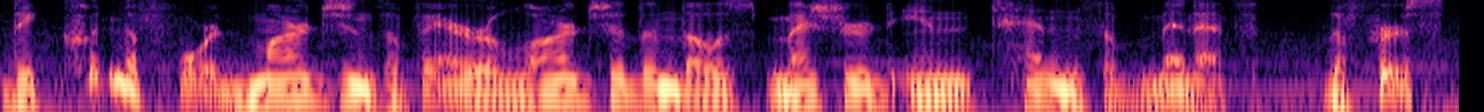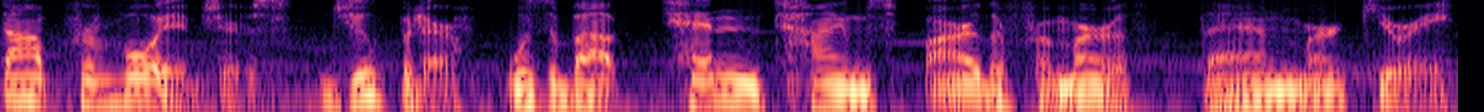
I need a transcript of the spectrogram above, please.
they couldn't afford margins of error larger than those measured in tens of minutes. The first stop for Voyagers, Jupiter, was about 10 times farther from Earth than Mercury.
